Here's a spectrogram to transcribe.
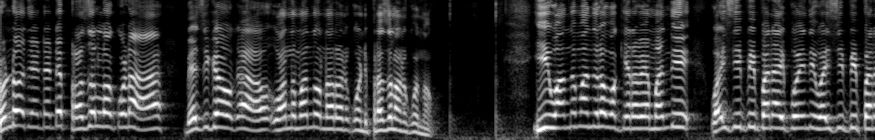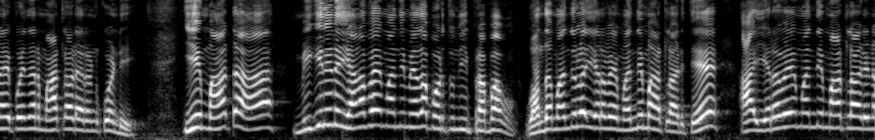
రెండోది ఏంటంటే ప్రజల్లో కూడా బేసిక్గా ఒక వంద మంది ఉన్నారు అనుకోండి ప్రజలు అనుకుందాం. ఈ వంద మందిలో ఒక ఇరవై మంది వైసీపీ పని అయిపోయింది వైసీపీ పని అయిపోయింది అని మాట్లాడారు అనుకోండి ఈ మాట మిగిలిన ఎనభై మంది మీద పడుతుంది ఈ ప్రభావం. వంద మందిలో ఇరవై మంది మాట్లాడితే ఆ ఇరవై మంది మాట్లాడిన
